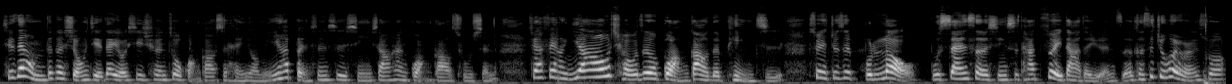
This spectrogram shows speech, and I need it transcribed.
其实，在我们这个熊姐在游戏圈做广告是很有名，因为她本身是行销和广告出身的，所以她非常要求这个广告的品质，所以就是不露不三色心是她最大的原则。可是就会有人说。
